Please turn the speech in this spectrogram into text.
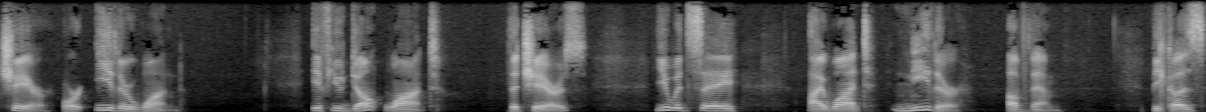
chair or either one? If you don't want the chairs, you would say, I want neither of them because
